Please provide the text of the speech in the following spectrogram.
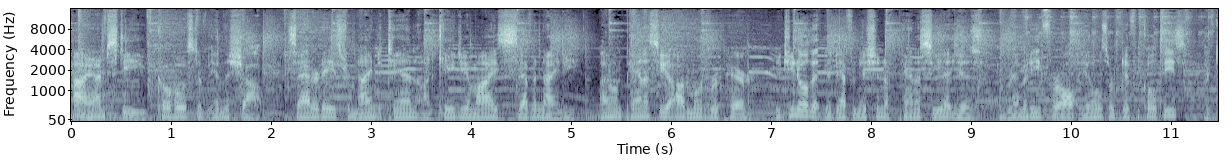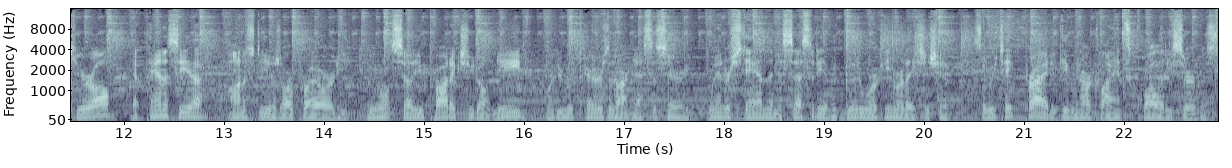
Hi, I'm Steve, co host of In the Shop, Saturdays from 9 to 10 on KGMI 790. I own Panacea Automotive Repair. Did you know that the definition of panacea is a remedy for all ills or difficulties? A cure all? At Panacea, honesty is our priority. We won't sell you products you don't need or do repairs that aren't necessary. We understand the necessity of a good working relationship, so we take pride in giving our clients quality service.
